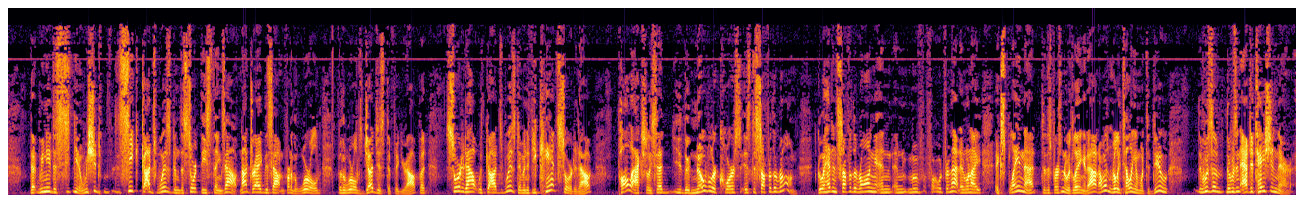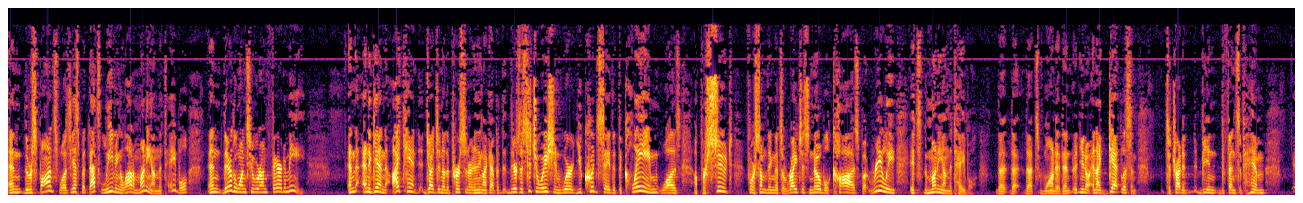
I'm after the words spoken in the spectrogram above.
that we need to, you know, we should seek God's wisdom to sort these things out. Not drag this out in front of the world for the world's judges to figure out, but sort it out with God's wisdom. And if you can't sort it out, Paul actually said the nobler course is to suffer the wrong. Go ahead and suffer the wrong and, and move forward from that. And when I explained that to this person who was laying it out, I wasn't really telling him what to do, there was a there was an agitation there. And the response was yes but that's leaving a lot of money on the table and they're the ones who were unfair to me. And and again i can't judge another person or anything like that but th- there's a situation where you could say that the claim was a pursuit for something that's a righteous noble cause but really it's the money on the table that, that that's wanted. And you know and i get listen to try to be in defense of him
